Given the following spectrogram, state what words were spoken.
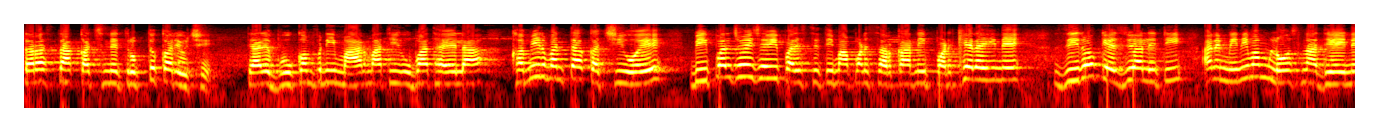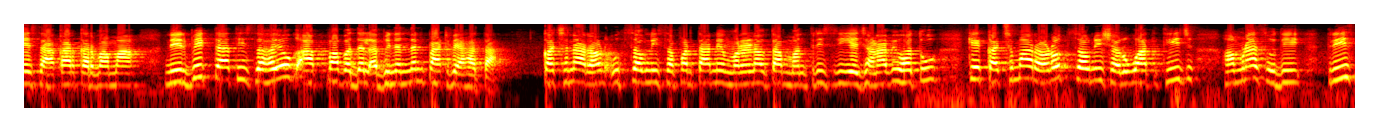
તરસતા કચ્છને તૃપ્ત કર્યું છે. ત્યારે ભૂકંપની મારમાંથી ઊભા થયેલા ખમીરવંતા કચ્છીઓએ બીપરજોઈ જેવી પરિસ્થિતિમાં પણ સરકારની પડખે રહીને ઝીરો કેઝ્યુઆલિટી અને મિનિમમ લોસના ધ્યેયને સાકાર કરવામાં નિર્ભીકતાથી સહયોગ આપવા બદલ અભિનંદન પાઠવ્યા હતા. કચ્છના રણ ઉત્સવની સફળતાને વર્ણવતા મંત્રીશ્રીએ જણાવ્યું હતું કે કચ્છમાં રણોત્સવની શરૂઆતથી જ હમણાં સુધી ત્રીસ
